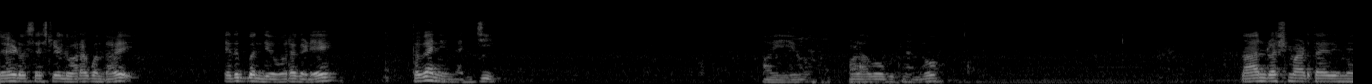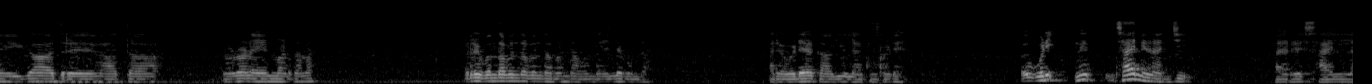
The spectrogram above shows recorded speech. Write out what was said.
ಎರಡು ಎಷ್ಟರಲ್ಲಿ ಹೊರಗೆ ಬಂದಾವೆ. ಎದಕ್ಕೆ ಬಂದೀವಿ ಹೊರಗಡೆ? ತಗ ನಿನ್ನ ಅಜ್ಜಿ. ಅಯ್ಯೋ ಒಳಗೋಗ್ಬಿಟ್ಟು ನಾನು. ನಾನು ರಶ್ ಮಾಡ್ತಾ ಇದ್ದೀನಿ ಈಗ, ಆದರೆ ಆತ ನೋಡೋಣ ಏನು ಮಾಡ್ತಾನ. ಅರೆ, ಬಂದ ಬಂದ ಬಂದ ಬಂದ ಬಂದ, ಇಲ್ಲೇ ಬಂದ. ಅರೆ ಹೊಡೆಯೋಕ್ಕಾಗಲಿಲ್ಲ ಆತನ ಕಡೆ. ಹೊಡಿ ನೀ ಸಾಯ್ ನಿನ್ನ ಅಜ್ಜಿ. ಅರೆ, ಸಾಯಲಿಲ್ಲ.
